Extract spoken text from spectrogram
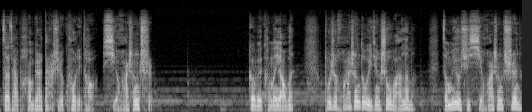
则在旁边大水库里头洗花生吃。各位可能要问，不是花生都已经收完了吗？怎么又去洗花生吃呢？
